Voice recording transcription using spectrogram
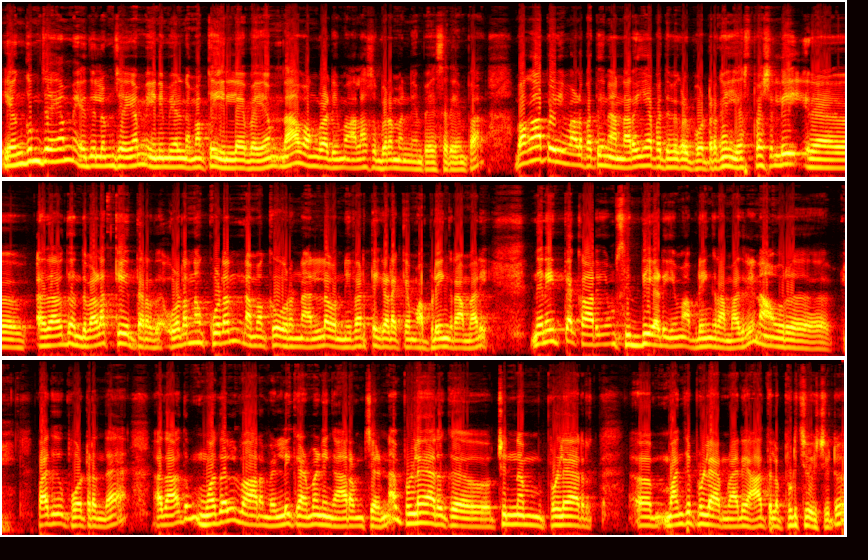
எங்கும் ஜெயம் எதிலும் ஜெயம் இனிமேல் நமக்கு இல்லை பயம் நான் உங்களுடைய மாலா சுப்பிரமணியம் பேசுகிறேன்ப்பா மகாபெரிவாளை பற்றி நான் நிறைய பதிவுகள் போட்டிருக்கேன். எஸ்பெஷலி அதாவது அந்த விளக்கே தரது. உடனுக்குடன் நமக்கு ஒரு நல்ல ஒரு நிவர்த்தி கிடைக்கும் அப்படிங்கிற மாதிரி நினைத்த காரியம் சித்தி அடையும் அப்படிங்கிற மாதிரி நான் ஒரு பதிவு போட்டிருந்தேன். அதாவது முதல் வாரம் வெள்ளிக்கிழமை நீங்கள் ஆரம்பிச்சிடுன்னா பிள்ளையாருக்கு சின்ன பிள்ளையார் மஞ்சள் பிள்ளையார் மாதிரி ஆற்றுல பிடிச்சி வச்சுட்டு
